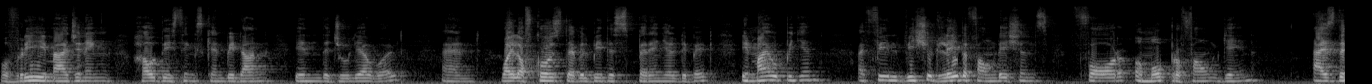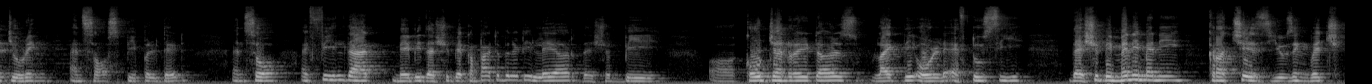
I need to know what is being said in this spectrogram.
of reimagining how these things can be done in the Julia world? And while of course there will be this perennial debate, in my opinion, I feel we should lay the foundations for a more profound gain as the Turing and Soss people did. And so I feel that maybe there should be a compatibility layer, there should be uh, code generators like the old F2C. There should be many, many crutches using which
